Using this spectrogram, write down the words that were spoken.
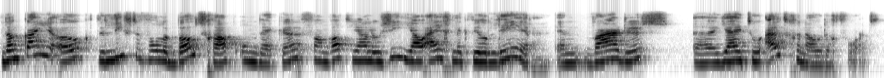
dan kan je ook de liefdevolle boodschap ontdekken van wat jaloezie jou eigenlijk wil leren. En waar dus uh, jij toe uitgenodigd wordt.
